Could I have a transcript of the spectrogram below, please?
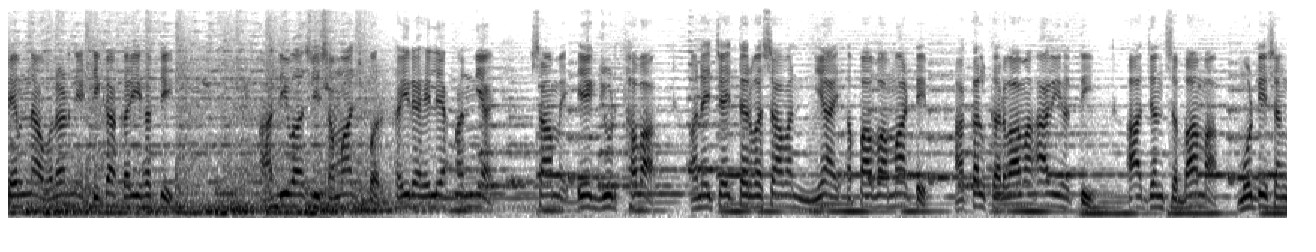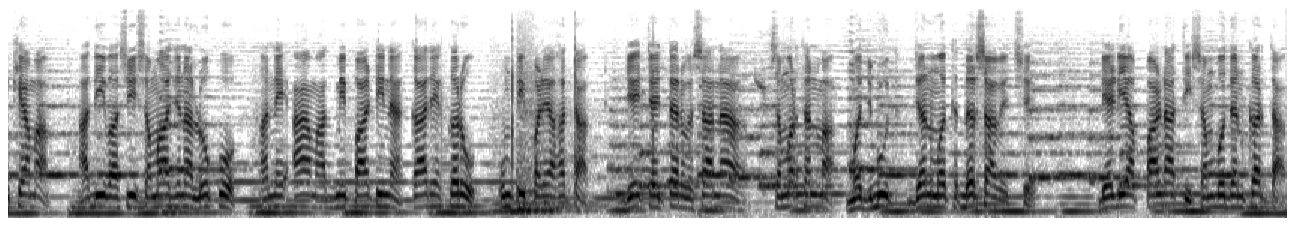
તેમના વલણની ટીકા કરી હતી. આદિવાસી સમાજ પર થઈ રહેલા અન્યાય સામે એકજૂટ થવા અને ચૈતર વસાવાને ન્યાય અપાવવા માટે હાકલ કરવામાં આવી હતી. આ જનસભામાં મોટી સંખ્યામાં આદિવાસી સમાજના લોકો અને આમ આદમી પાર્ટીના કાર્યકરો ઉમટી પડ્યા હતા, જે ચૈતર વસાના સમર્થનમાં મજબૂત જનમત દર્શાવે છે. ડેડિયાપાડાથી સંબોધન કરતા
